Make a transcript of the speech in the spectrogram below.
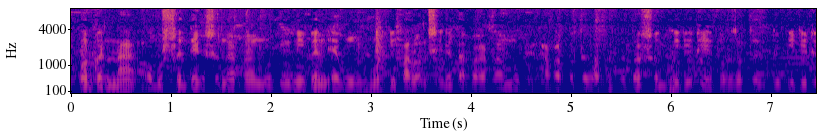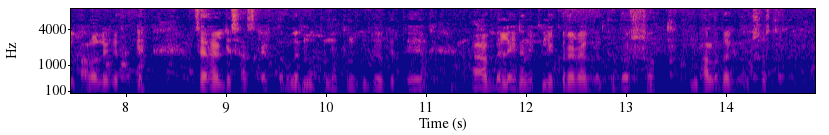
করবেন না, অবশ্যই দেখে শুনে আপনার মুরগি নেবেন এবং মুরগি পালন শিখে তারপর আপনার মুরগি খামার করতে পারবেন। তো দর্শক, ভিডিওটি এই পর্যন্ত। যদি ভিডিওটি ভালো লেগে থাকে, চ্যানেলটি সাবস্ক্রাইব করবেন। নতুন নতুন ভিডিও পেতে বেলে এখানে ক্লিক করে রাখবেন। তো দর্শক, ভালো থাকবেন, সুস্থ থাকবেন।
